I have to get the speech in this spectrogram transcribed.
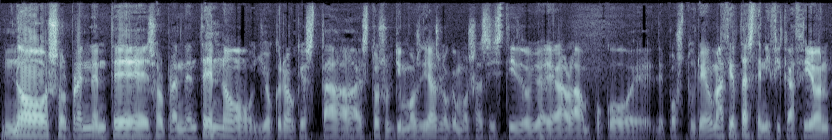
No, sorprendente, sorprendente no. Yo creo que está, estos últimos días lo que hemos asistido, yo ayer hablaba un poco eh, de postureo, una cierta escenificación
